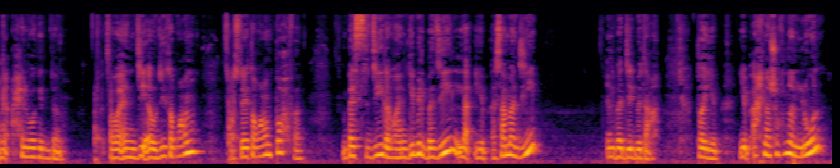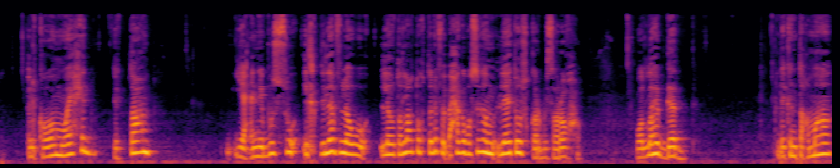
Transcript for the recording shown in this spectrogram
لا حلوة جدا. سواء دي أو دي طبعا أصلية طبعا تحفة. بس دي لو هنجيب البديل لا يبقى سما دي البديل بتاعها. طيب يبقى إحنا شفنا اللون. القوام واحد الطعم. يعني بصوا اختلاف لو لو طلعتوا اختلاف يبقى حاجة بسيطة لا تذكر بصراحة. والله بجد. لكن طعمها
